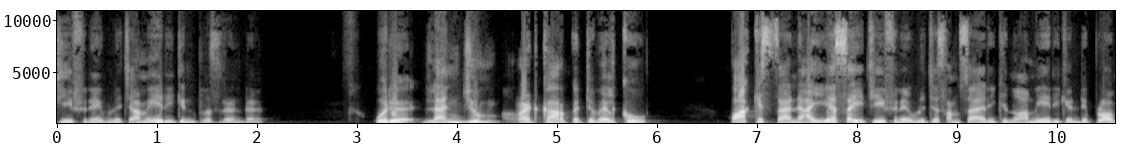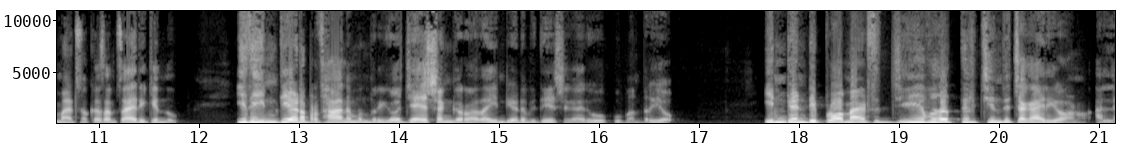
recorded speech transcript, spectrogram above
ചീഫിനെ വിളിച്ച് അമേരിക്കൻ പ്രസിഡന്റ് ഒരു ലഞ്ചും റെഡ് കാർപ്പറ്റ് വെൽക്കവും പാകിസ്ഥാന്റെ ഐ എസ് ഐ ചീഫിനെ വിളിച്ച് സംസാരിക്കുന്നു അമേരിക്കൻ ഡിപ്ലോമാറ്റ്സ് ഒക്കെ സംസാരിക്കുന്നു. ഇത് ഇന്ത്യയുടെ പ്രധാനമന്ത്രിയോ ജയശങ്കറോ അതായത് ഇന്ത്യയുടെ വിദേശകാര്യ വകുപ്പ് മന്ത്രിയോ ഇന്ത്യൻ ഡിപ്ലോമാറ്റ്സ് ജീവിതത്തിൽ ചിന്തിച്ച കാര്യമാണോ? അല്ല.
